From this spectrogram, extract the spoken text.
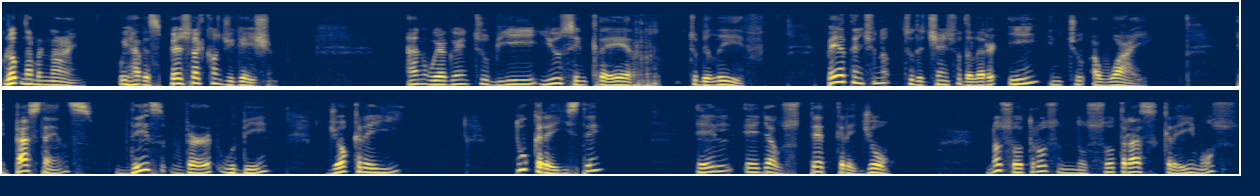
Group number nine, we have a special conjugation. And we're going to be using creer, to believe. Pay attention to the change of the letter E into a Y. In past tense, this verb would be yo creí, tú creíste, él, ella, usted creyó, nosotros, nosotras creímos,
